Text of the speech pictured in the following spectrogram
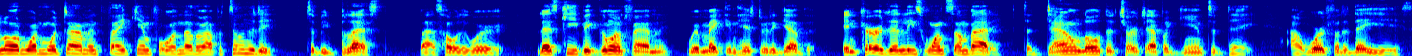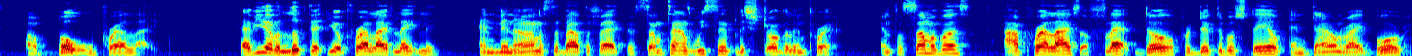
Lord one more time and thank Him for another opportunity to be blessed by His holy word. Let's keep it going, family. We're making history together. Encourage at least one somebody to download the church app again today. Our word for the day is a bold prayer life. Have you ever looked at your prayer life lately and been honest about the fact that sometimes we simply struggle in prayer? And for some of us, our prayer lives are flat, dull, predictable, stale, and downright boring.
